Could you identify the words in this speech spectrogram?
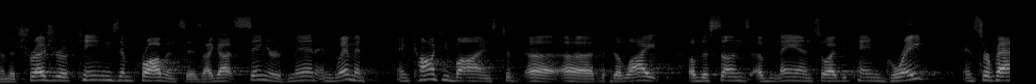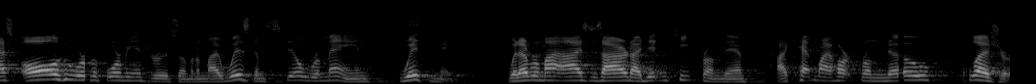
and the treasure of kings and provinces. I got singers, men and women, and concubines to uh, uh, the delight of the sons of man. So I became great and surpassed all who were before me in Jerusalem, and my wisdom still remained with me. Whatever my eyes desired, I didn't keep from them. I kept my heart from no pleasure,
